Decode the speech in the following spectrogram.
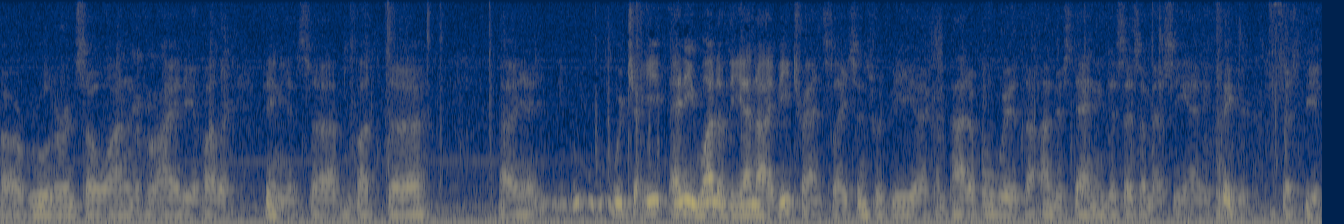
a a ruler and so on, and a variety of other opinions. But uh, uh, which, e- any one of the NIV translations would be uh, compatible with uh, understanding this as a messianic figure. Just be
